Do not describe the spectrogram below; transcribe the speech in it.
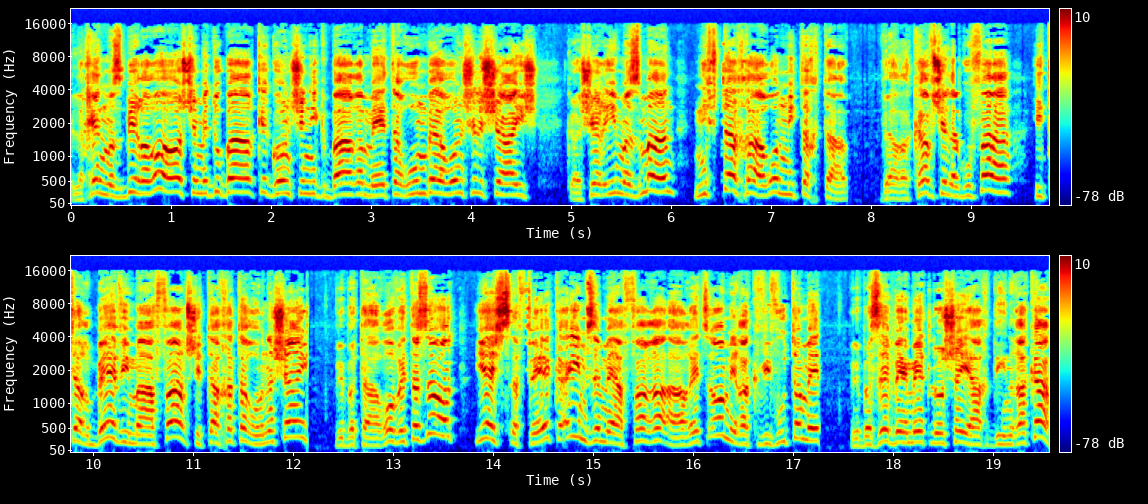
ולכן מסביר הראש שמדובר כגון שנקבר המת ערום בארון של שיש, כאשר עם הזמן נפתח הארון מתחתיו, והרקב של הגופה התערבב עם האפר שתחת ארון השיש. ובתערובת הזאת יש ספק האם זה מעפר הארץ או מרקביבות המת, ובזה באמת לא שייך דין רקב.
